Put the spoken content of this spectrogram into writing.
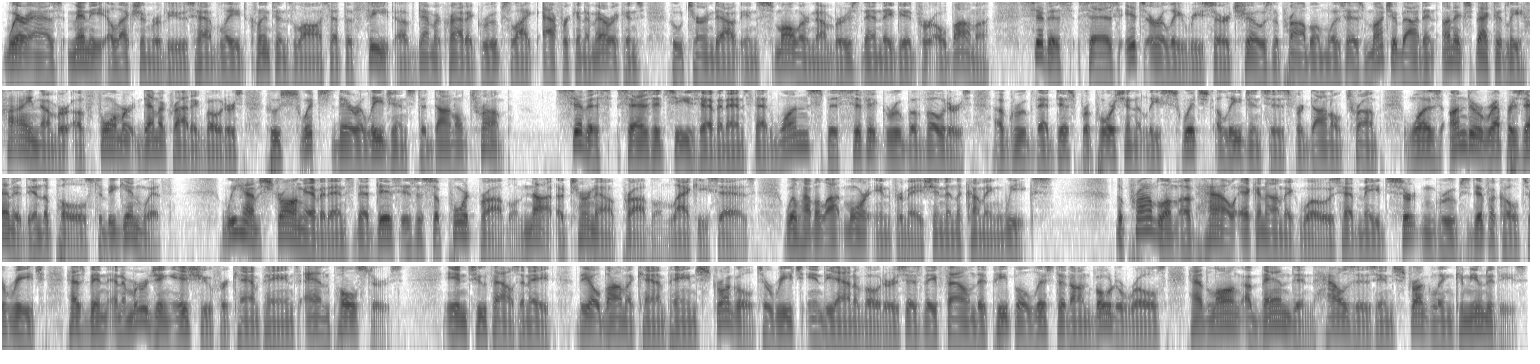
Whereas many election reviews have laid Clinton's loss at the feet of Democratic groups like African Americans, who turned out in smaller numbers than they did for Obama, Civis says its early research shows the problem was as much about an unexpectedly high number of former Democratic voters who switched their allegiance to Donald Trump. Civis says it sees evidence that one specific group of voters, a group that disproportionately switched allegiances for Donald Trump, was underrepresented in the polls to begin with. We have strong evidence that this is a support problem, not a turnout problem, Lackey says. We'll have a lot more information in the coming weeks. The problem of how economic woes have made certain groups difficult to reach has been an emerging issue for campaigns and pollsters. In 2008, the Obama campaign struggled to reach Indiana voters as they found that people listed on voter rolls had long abandoned houses in struggling communities.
